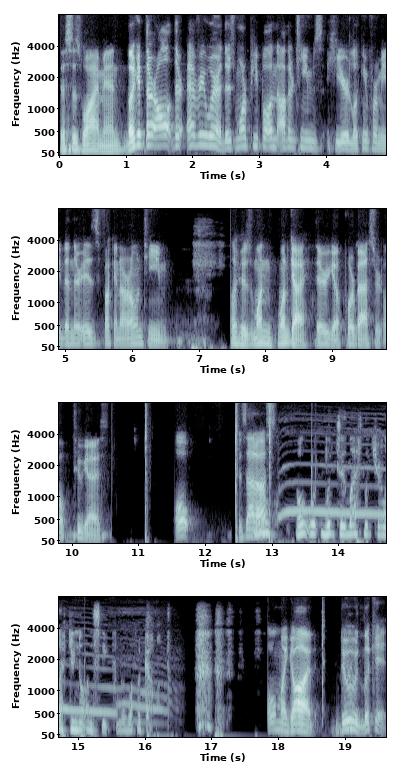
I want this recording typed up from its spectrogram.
This is why, man. Look at they're all they're everywhere. There's more people on the other teams here looking for me than there is fucking our own team. Look, there's one one guy. There we go. Poor bastard. Oh, two guys. Oh, is that Oh. us? Oh, look, look to the left. Look to your left. Do not unsneak for the love of God. Oh my god, dude, look at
